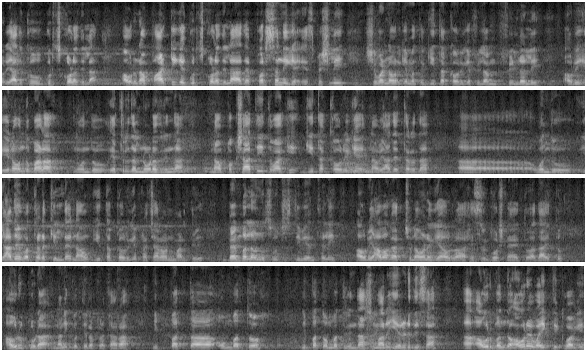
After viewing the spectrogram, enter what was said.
ಅವ್ರು ಯಾವುದಕ್ಕೂ ಗುರ್ಸ್ಕೊಳ್ಳೋದಿಲ್ಲ ಅವರು ನಾವು ಪಾರ್ಟಿಗೆ ಗುರ್ಸ್ಕೊಳ್ಳೋದಿಲ್ಲ ಆದರೆ ಪರ್ಸನ್ನಿಗೆ, ಎಸ್ಪೆಷಲಿ ಶಿವಣ್ಣವ್ರಿಗೆ ಮತ್ತು ಗೀತಕ್ಕ ಅವರಿಗೆ ಫಿಲಮ್ ಫೀಲ್ಡಲ್ಲಿ ಅವರು ಏನೋ ಒಂದು ಭಾಳ ಒಂದು ಎತ್ತರದಲ್ಲಿ ನೋಡೋದ್ರಿಂದ ನಾವು ಪಕ್ಷಾತೀತವಾಗಿ ಗೀತಕ್ಕ ಅವರಿಗೆ ನಾವು ಯಾವುದೇ ಥರದ ಒಂದು ಯಾವುದೇ ಒತ್ತಡಕ್ಕಿಲ್ಲದೆ ನಾವು ಗೀತಕ್ಕ ಅವರಿಗೆ ಪ್ರಚಾರವನ್ನು ಮಾಡ್ತೀವಿ. ಬೆಂಬಲವನ್ನು ಸೂಚಿಸ್ತೀವಿ ಅಂಥೇಳಿ ಅವರು ಯಾವಾಗ ಚುನಾವಣೆಗೆ ಅವರ ಹೆಸರು ಘೋಷಣೆ ಆಯಿತು, ಅದಾಯಿತು, ಅವರು ಕೂಡ ನನಗೆ ಗೊತ್ತಿರೋ ಪ್ರಕಾರ ಇಪ್ಪತ್ತ ಒಂಬತ್ತು, ಇಪ್ಪತ್ತೊಂಬತ್ತರಿಂದ ಸುಮಾರು ಎರಡು ದಿವಸ ಅವ್ರು ಬಂದು ಅವರೇ ವೈಯಕ್ತಿಕವಾಗಿ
